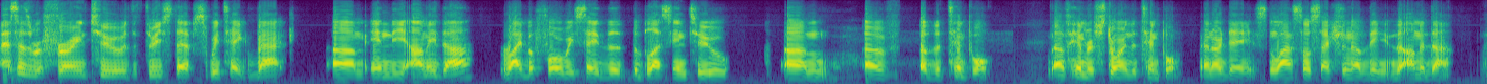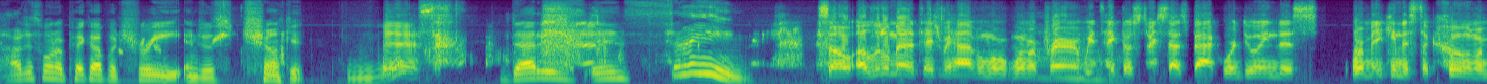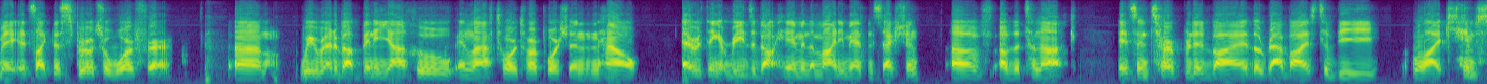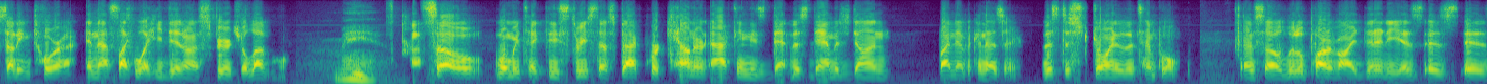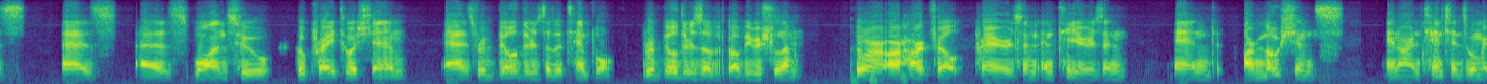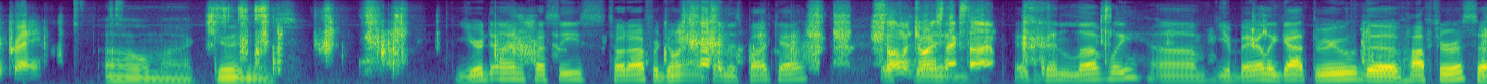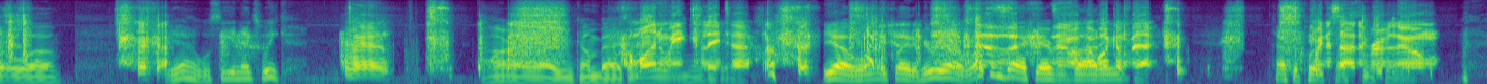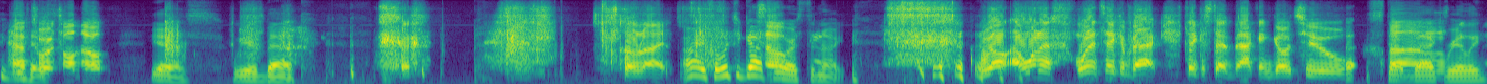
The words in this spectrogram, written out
this is referring to the three steps we take back um, in the Amidah right before we say the, the blessing to um, of of the temple, of Him restoring the temple in our days. The last little section of the the Amidah. I just want to pick up a tree and just chunk it. What? Yes. That is insane. So a little meditation we have when we're when we're prayer, we take those three steps back. We're doing this. We're making this tikkun. We're ma- It's like this spiritual warfare. Um, we read about Benyahu and Laugh Torah to our portion and how everything it reads about him in the Mighty Man section of of the Tanakh, it's interpreted by the rabbis to be like him studying Torah, and that's like what he did on a spiritual level. Man. So when we take these three steps back, we're counteracting these da- this damage done by Nebuchadnezzar, this destroying of the temple. And so a little part of our identity is is is as as ones who who pray to Hashem as rebuilders of the temple, rebuilders of, of Jerusalem, through our, our heartfelt prayers and, and tears and and our motions and our intentions when we pray. Oh my goodness. You're done, Cassis Toda, for joining us on this podcast. Shalom, and join us next time. It's been lovely. Um, you barely got through the Haftarah, so uh, yeah, we'll see you next week. Man, All right, all right, you can come back. One week later. No. Yeah, one week later. Here we are. Welcome back, everybody. Welcome back. Have to put We decided to resume half yes, tour Toldo. yes, we are back. All right. All right, so what you got So- for us tonight? Well, I want to want to take it back, take a step back, and go to Uh, Step back, Um, really?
